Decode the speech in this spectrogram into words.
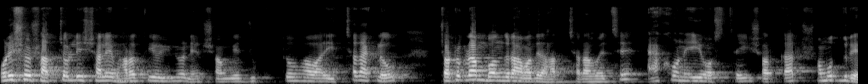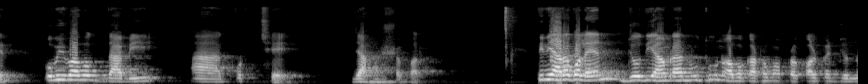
উনিশশো সাতচল্লিশ সালে ভারতীয় ইউনিয়নের সঙ্গে যুক্ত হওয়ার ইচ্ছা থাকলেও চট্টগ্রাম বন্দর আমাদের হাতছাড়া হয়েছে। এখন এই অস্থায়ী সরকার সমুদ্রের অভিভাবক দাবি করছে যা হাস্যকর। তিনি আরও বলেন, যদি আমরা নতুন অবকাঠামো প্রকল্পের জন্য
